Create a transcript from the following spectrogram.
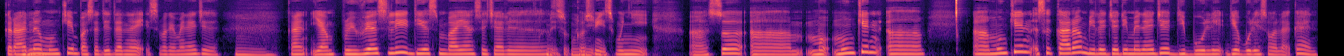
kerana Hmm. mungkin pasal dia dah naik sebagai manager Hmm. kan yang previously dia sembahyang secara Sembunyi-sembunyi. sembunyi uh, so uh, m- mungkin uh, uh, mungkin sekarang bila jadi manager dia boleh dia boleh solat kan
